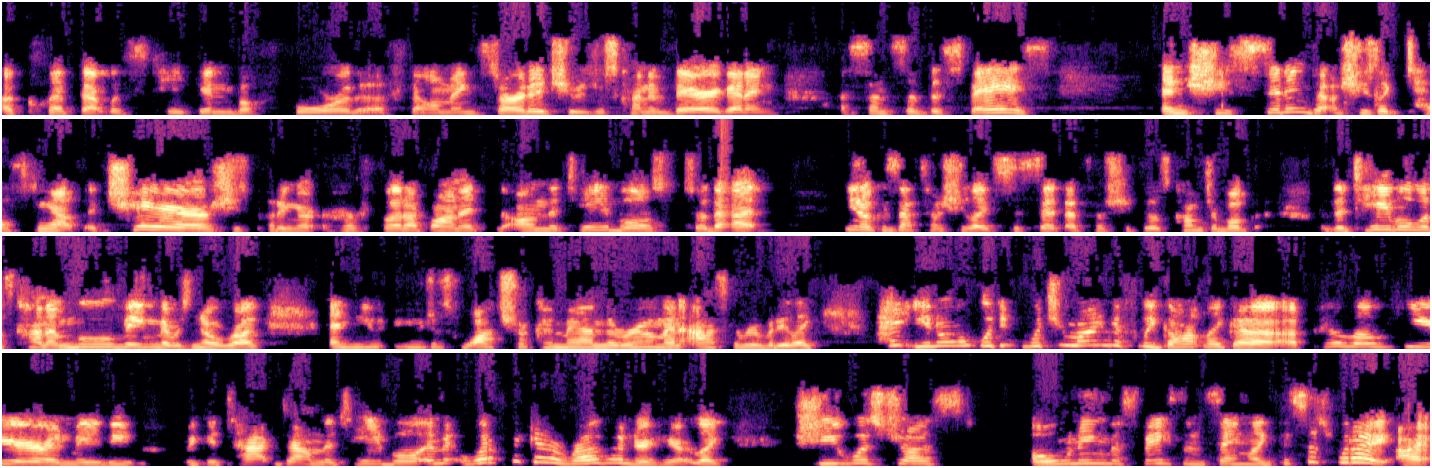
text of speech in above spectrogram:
a clip that was taken before the filming started. She was just kind of there, getting a sense of the space, and she's sitting down. She's like testing out the chair. She's putting her, her foot up on it on the table so that you know because that's how she likes to sit. That's how she feels comfortable. But the table was kind of moving. There was no rug, and you you just watch her command the room and ask everybody like hey, you know? Would, would you mind if we got like a, a pillow here and maybe we could tack down the table? Mean, what if we get a rug under here? Like she was just owning the space and saying like, this is what I, I,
